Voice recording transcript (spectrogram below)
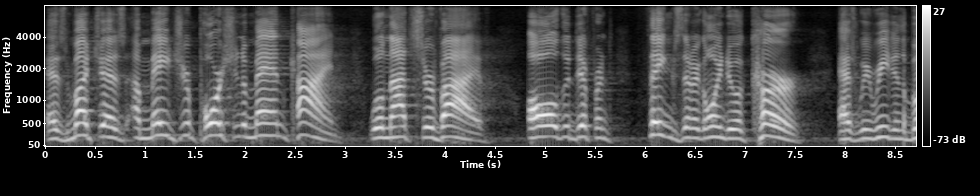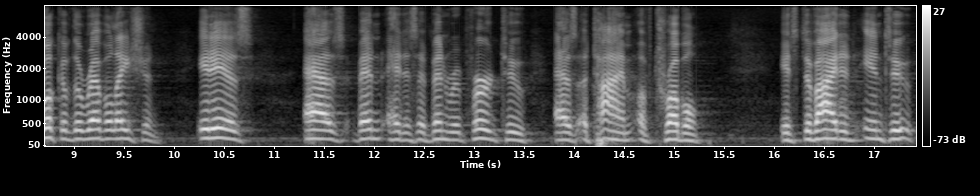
as much as a major portion of mankind will not survive all the different things that are going to occur as we read in the book of the Revelation. It is as been, it has been referred to as a time of trouble. It's divided into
